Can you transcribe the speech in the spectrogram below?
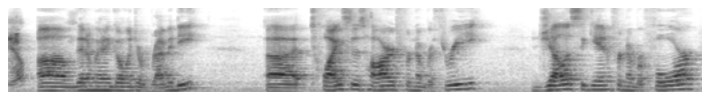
Yep. Um, then I'm going to go into Remedy. Uh, twice as hard for number three. Jealous again for number four.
